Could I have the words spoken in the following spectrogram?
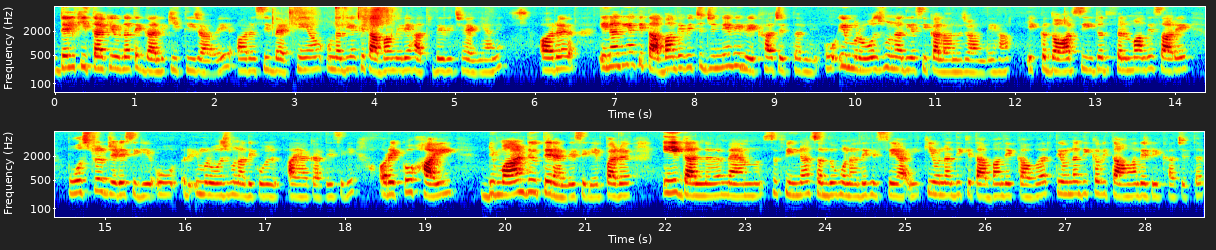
ਦਿਲ ਕੀਤਾ ਕਿ ਉਹਨਾਂ ਤੇ ਗੱਲ ਕੀਤੀ ਜਾਵੇ ਔਰ ਅਸੀਂ ਬੈਠੇ ਆ ਉਹਨਾਂ ਦੀਆਂ ਕਿਤਾਬਾਂ ਮੇਰੇ ਹੱਥ ਦੇ ਵਿੱਚ ਹੈਗੀਆਂ ਨੇ ਔਰ ਇਹਨਾਂ ਦੀਆਂ ਕਿਤਾਬਾਂ ਦੇ ਵਿੱਚ ਜਿੰਨੇ ਵੀ ਰੇਖਾ ਚਿੱਤਰ ਨੇ, ਉਹ ਇਮਰੋਜ਼ ਉਹਨਾਂ ਦੀ ਅਸੀਂ ਕਲਾ ਨੂੰ ਜਾਣਦੇ ਹਾਂ। ਇੱਕ ਦੌਰ ਸੀ ਜਦ ਫਿਲਮਾਂ ਦੇ ਸਾਰੇ ਪੋਸਟਰ ਜਿਹੜੇ ਸੀਗੇ, ਉਹ ਇਮਰੋਜ਼ ਉਹਨਾਂ ਦੇ ਕੋਲ ਆਇਆ ਕਰਦੇ ਸੀਗੇ ਔਰ ਇੱਕ ਉਹ ਹਾਈ ਡਿਮਾਂਡ ਦੇ ਉੱਤੇ ਰਹਿੰਦੇ ਸੀਗੇ। ਪਰ ਇਹ ਗੱਲ ਮੈਮ ਸਫੀਨਾ ਸੰਧੂ ਉਹਨਾਂ ਦੇ ਹਿੱਸੇ ਆਈ ਕਿ ਉਹਨਾਂ ਦੀ ਕਿਤਾਬਾਂ ਦੇ ਕਵਰ ਤੇ ਉਹਨਾਂ ਦੀ ਕਵਿਤਾਵਾਂ ਦੇ ਰੇਖਾ ਚਿੱਤਰ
